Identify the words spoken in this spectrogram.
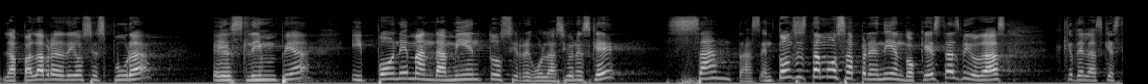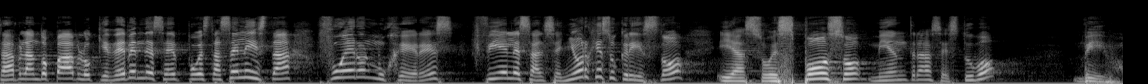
La palabra de Dios es pura, es limpia y pone mandamientos y regulaciones que santas. Entonces estamos aprendiendo que estas viudas de las que está hablando Pablo, que deben de ser puestas en lista, fueron mujeres fieles al Señor Jesucristo y a su esposo mientras estuvo vivo.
